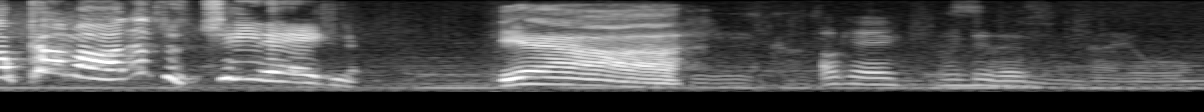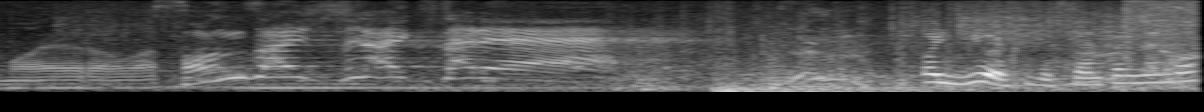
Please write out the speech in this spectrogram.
Oh, come on! That's just cheating! Yeah. Okay, me do this. に Oh, you a Super Sentai member?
